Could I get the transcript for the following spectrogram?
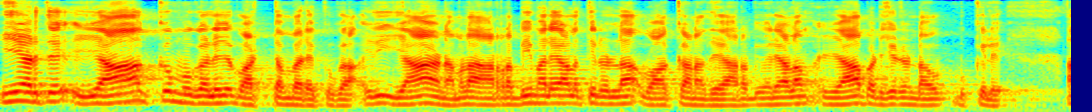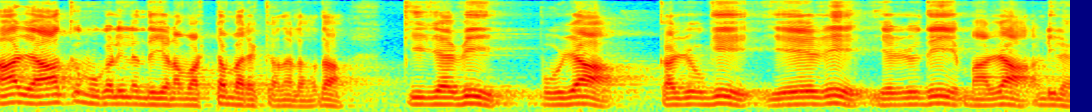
ഇനി അടുത്ത് യാക്ക് മുകളിൽ വട്ടം വരയ്ക്കുക. ഇത് യാ ആണ്. നമ്മൾ അറബി മലയാളത്തിലുള്ള വാക്കാണത് അറബി മലയാളം യാ പഠിച്ചിട്ടുണ്ടാവും ബുക്കിൽ ആ യാക്ക് മുകളിൽ എന്ത് ചെയ്യണം? വട്ടം വരയ്ക്കുക എന്നുള്ളത് അതാ കിഴവി പുഴ കഴുകി ഏഴ് എഴുതി മഴ ഉണ്ടില്ലേ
